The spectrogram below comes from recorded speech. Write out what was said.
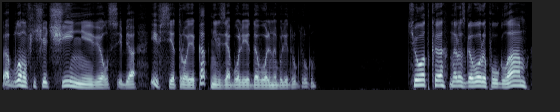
Обломов еще чиннее вел себя, и все трое как нельзя более довольны были друг другом. Тетка на разговоры по углам —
